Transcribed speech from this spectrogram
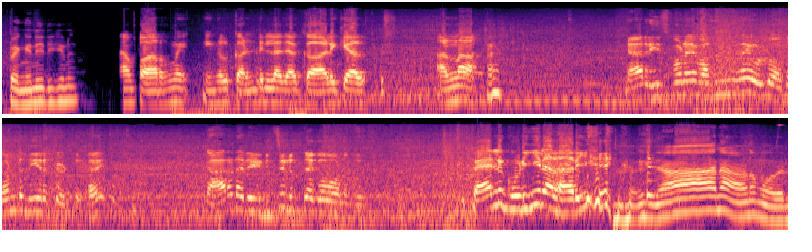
ഇപ്പൊ എങ്ങനെ ഇരിക്കണ്? ഞാൻ പറഞ്ഞ് നിങ്ങൾ കണ്ടില്ല ഞാൻ കാണിക്കാതെ അണ്ണാ. ഞാൻ റീസ്പോണേ വന്നതേ ഉള്ളൂ അതുകൊണ്ട് നീ രക്ഷപ്പെട്ടു? ആരടാ ഇടിച്ചെടുത്തൊക്കെ പോണത്? പേരിൽ കുടുങ്ങിയില്ല നാറി ഞാനാണ് മുതൽ.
